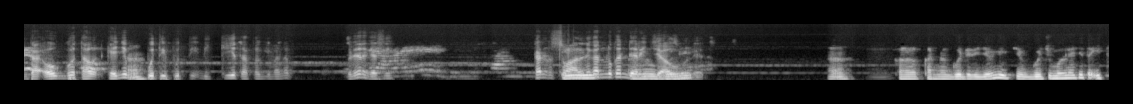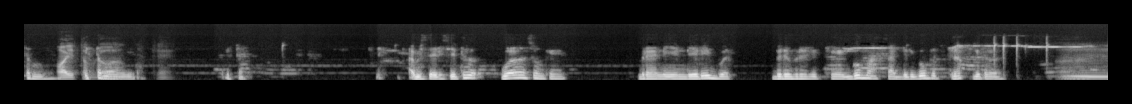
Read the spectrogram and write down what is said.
Entah oh gue tahu kayaknya Hah? putih-putih dikit atau gimana. Bener gak sih? Kan soalnya kan lu kan dari jauh lihat. Hah? Hmm. kalau karena gue dari jauh ya gue cuma lihat itu hitam Oh hitam, Hitam, doang. gitu. Oke. hitam abis dari situ gue langsung kayak beraniin diri buat bener-bener kayak gue maksa diri gue buat gerak gitu loh Hmm.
